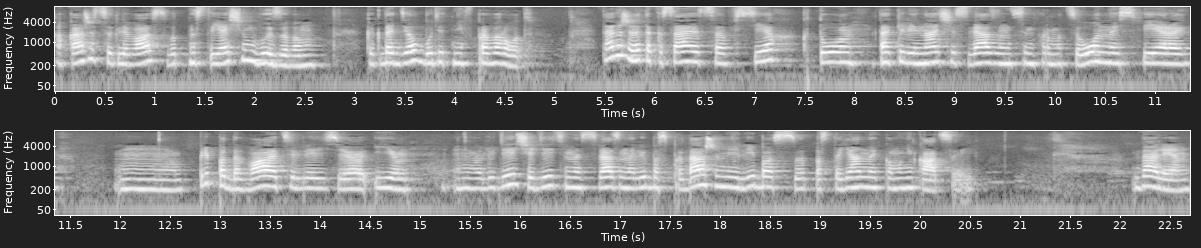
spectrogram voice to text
окажется для вас вот настоящим вызовом, когда дел будет не в проворот. Также это касается всех, кто так или иначе связан с информационной сферой, преподавателей и людей, чья деятельность связана либо с продажами, либо с постоянной коммуникацией. Далее,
